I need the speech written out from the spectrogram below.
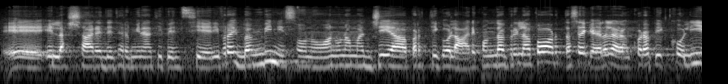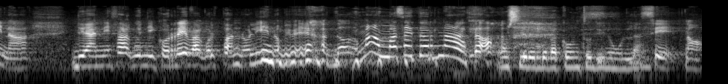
e, e lasciare determinati pensieri, però i bambini sono- hanno una magia particolare, quando apri la porta, sai che lei era ancora piccolina, due anni fa, quindi correva col pannolino, mi veniva addosso, mamma sei tornata! Non si rendeva conto di nulla. Sì, no,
